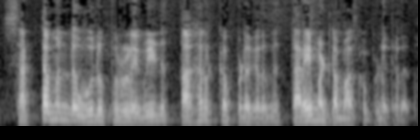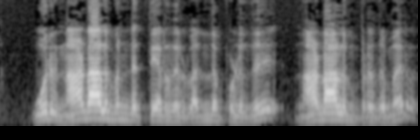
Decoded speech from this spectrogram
சட்டமன்ற உறுப்பினருடைய வீடு தகர்க்கப்படுகிறது தரைமட்டமாக்கப்படுகிறது. ஒரு நாடாளுமன்ற தேர்தல் வந்த பொழுது நாடாளும் பிரதமர்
